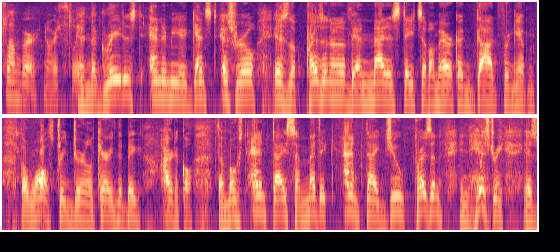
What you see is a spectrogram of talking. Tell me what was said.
slumber nor sleep. And the greatest enemy against Israel is the President of the United States of America. God forgive him. The Wall Street Journal carried the big article. The most anti Semitic, anti Jew president in history is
